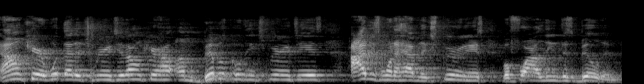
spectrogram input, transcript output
I don't care what that experience is. I don't care how unbiblical the experience is. I just want to have an experience before I leave this building.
